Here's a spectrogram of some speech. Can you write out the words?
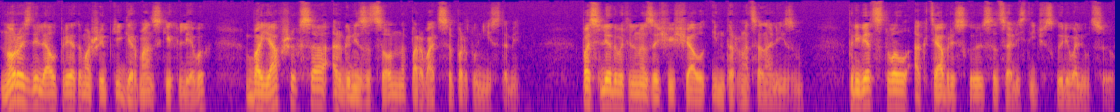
но разделял при этом ошибки германских левых, боявшихся организационно порвать с оппортунистами. Последовательно защищал интернационализм, приветствовал Октябрьскую социалистическую революцию.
